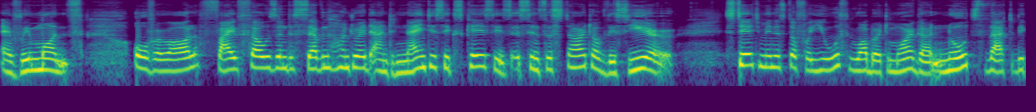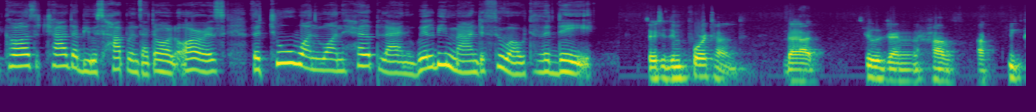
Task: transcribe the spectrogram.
every month. Overall, 5,796 cases since the start of this year. State Minister for Youth Robert Morgan notes that because child abuse happens at all hours, the 211 helpline will be manned throughout the day. So it is important that children have a quick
